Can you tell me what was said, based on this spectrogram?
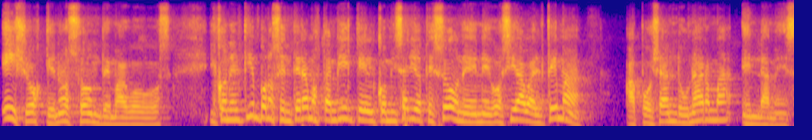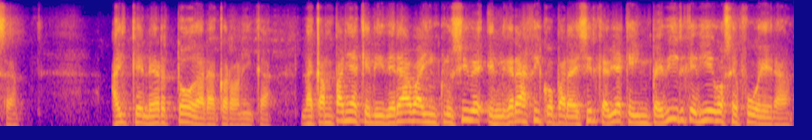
Ellos que no son demagogos. Y con el tiempo nos enteramos también que el comisario Tesone negociaba el tema apoyando un arma en la mesa. Hay que leer toda la crónica. La campaña que lideraba inclusive el gráfico para decir que había que impedir que Diego se fuera.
